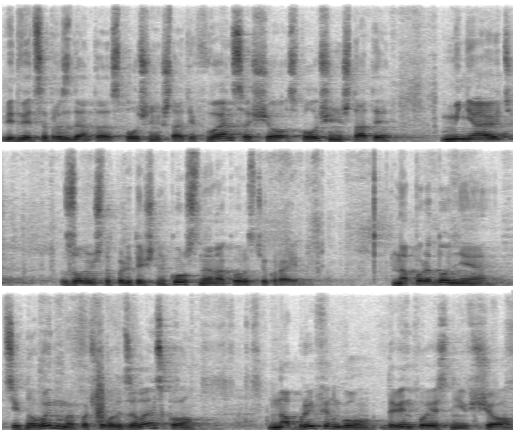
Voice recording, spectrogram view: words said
від віце-президента Сполучених Штатів Венса, що Сполучені Штати міняють зовнішньополітичний курс не на користь України. Напередодні цих новин ми почули від Зеленського на брифінгу, де він пояснив, що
